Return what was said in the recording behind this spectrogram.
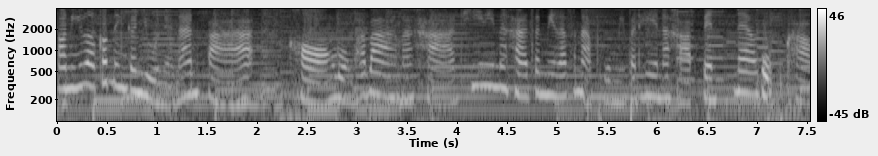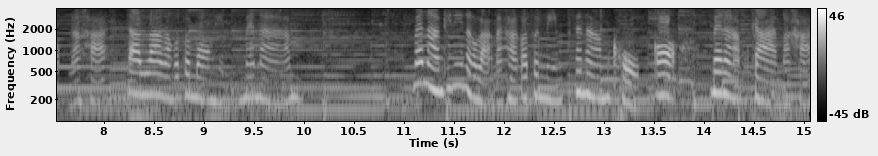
ตอนนี้เราก็บินกันอยู่เนี่ยน่านฟ้า ของหลวงพระบางนะคะ ที่นี่นะคะจะมีลักษณะภูมิประเทศนะคะ เป็นแนวหุบเขานะคะ ด้านล่างเราก็จะมองเห็นแม่น้ำแม่น้ำที่นี่หลักๆนะคะ ก็จะมีแม่น้ำโขงก็แม่น้ำการนะคะ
